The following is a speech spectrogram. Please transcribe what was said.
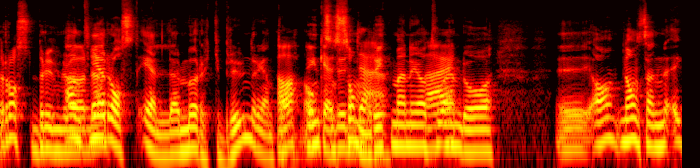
rostbrunröda. Antingen rost eller mörkbrun rent Ja. Det är inte så somrigt, där. men jag tror Nej. ändå... Eh, ja, någonstans eh,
